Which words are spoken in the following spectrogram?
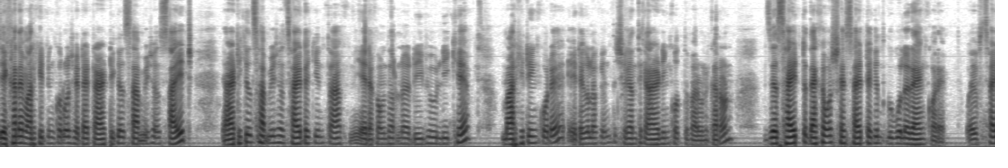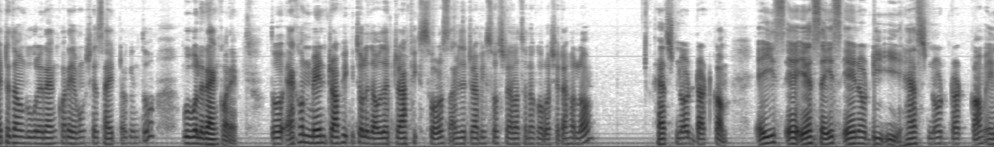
যেখানে মার্কেটিং করব সেটা একটা article submission site article submission সাইটে কিন্তু আপনি এরকম ধরনের রিভিউ লিখে মার্কেটিং করে এটাগুলো কিন্তু সেখান থেকে আর্নিং করতে পারবেন। কারণ যে সাইটটা দেখাবো, সেই সাইটটা কিন্তু গুগলে র্যাঙ্ক করে। ওয়েবসাইটটা যেমন গুগলে র্যাঙ্ক করে এবং সেই সাইটটাও কিন্তু গুগলে র্যাঙ্ক করে। তো এখন মেন ট্রাফিকে চলে যাব যে ট্রাফিক সোর্স আমি যে ট্রাফিক সোর্সটা আলোচনা করব সেটা হলো hashnote dot com H A S H N O dot com এই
